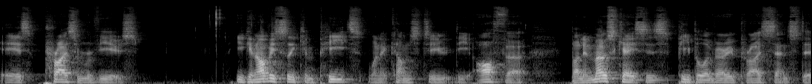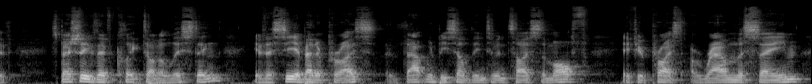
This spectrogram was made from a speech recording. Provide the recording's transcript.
is price and reviews. You can obviously compete when it comes to the offer, but in most cases, people are very price sensitive, especially if they've clicked on a listing. If they see a better price, that would be something to entice them off. If you're priced around the same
